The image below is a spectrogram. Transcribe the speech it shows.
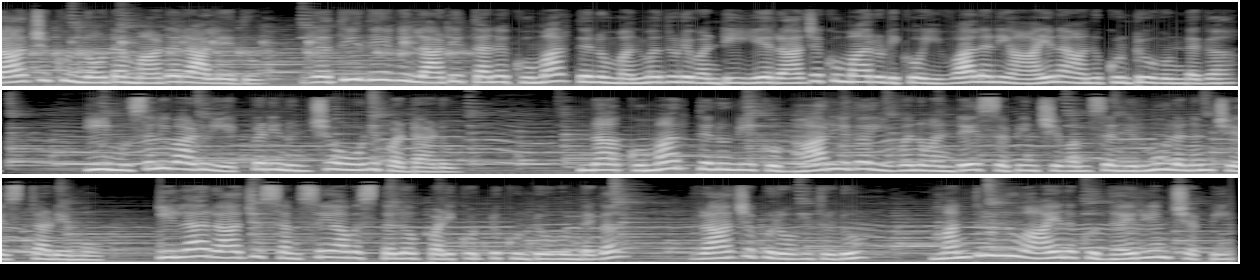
రాజుకు నోట మాట రాలేదు. రతీదేవి లాటి తన కుమార్తెను మన్మధుడి వంటి ఏ రాజకుమారుడికో ఇవ్వాలని ఆయన అనుకుంటూ ఉండగా ఈ ముసలివాడు ఎక్కడి నుంచో ఊడిపడ్డాడు. నా కుమార్తెను నీకు భార్యగా ఇవ్వను అంటే శపించి వంశ నిర్మూలనం చేస్తాడేమో. ఇలా రాజు సంశయావస్థలో పడికొట్టుకుంటూ ఉండగా రాజపురోహితుడు మంత్రులు ఆయనకు ధైర్యం చెప్పి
